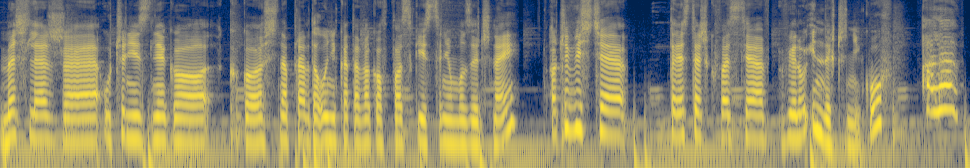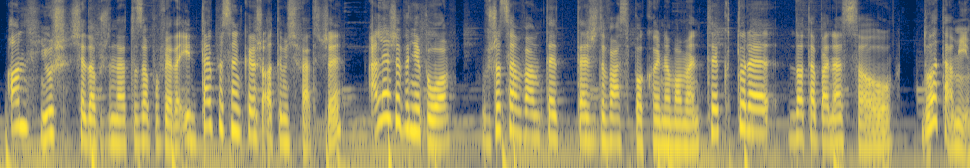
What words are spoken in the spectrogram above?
myślę, że uczyni z niego kogoś naprawdę unikatowego w polskiej scenie muzycznej. Oczywiście to jest też kwestia wielu innych czynników, ale on już się dobrze na to zapowiada i ta piosenka już o tym świadczy. Ale żeby nie było, wrzucam wam te też dwa spokojne momenty, które notabene są duetami.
